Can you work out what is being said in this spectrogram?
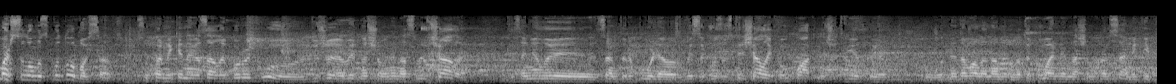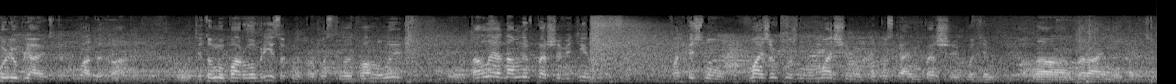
матч цілому сподобався. Суперники нав'язали боротьбу. Дуже видно, що вони нас вивчали. Зайняли центр поля, високо зустрічали компактно четвіркою. Не давали нам атакувальним нашим гравцям, які полюбляють атакувати грати. От, і тому пару обрізок ми пропустили два голи. От, але нам не вперше відігрується. Фактично майже в кожному матчі ми пропускаємо перший, потім набираємо опитів.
